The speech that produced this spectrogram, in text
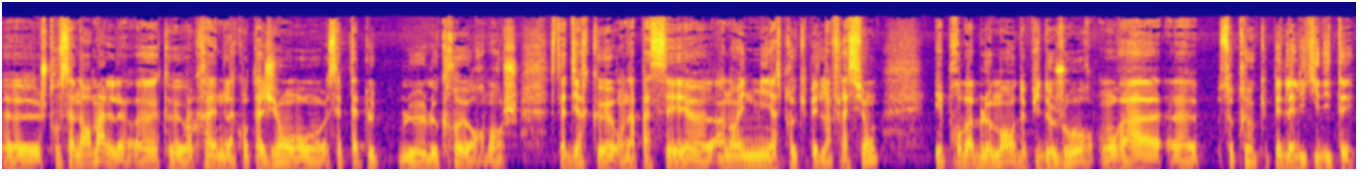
euh, je trouve ça normal euh, qu'on craigne la contagion. C'est peut-être le, le, creux en revanche. C'est-à-dire qu'on a passé euh, un an et demi à se préoccuper de l'inflation et probablement depuis deux jours, on va euh, se préoccuper de la liquidité.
